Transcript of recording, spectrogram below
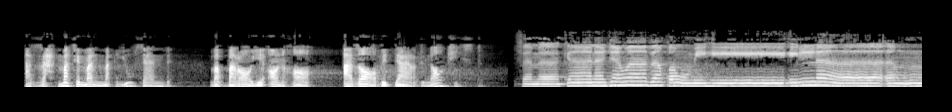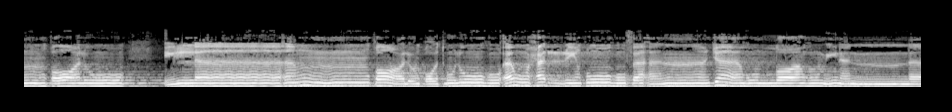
از رحمت من معیوسند و برای آنها عذاب دردناکی است. فما كان جواب قومه الا ان قالوا الا ان قالوا قتلوه او حرقوه فانجاه الله من النار.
